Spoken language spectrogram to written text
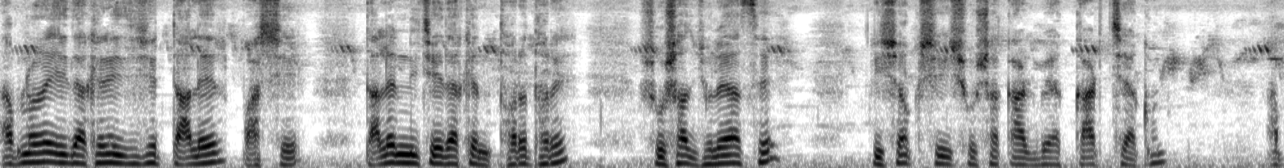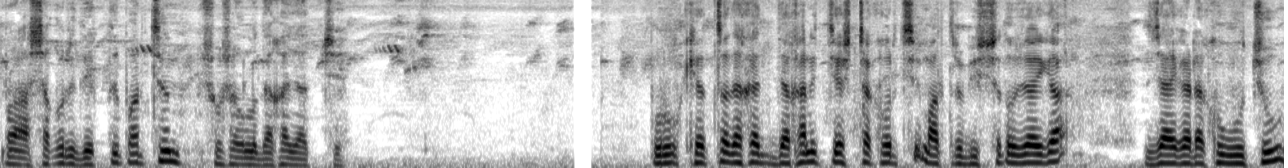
আপনারা এই দেখেন এই যে টালের পাশে, টালের নিচে দেখেন থরে থরে শসা ঝুলে আছে। কৃষক সেই শসা কাটবে, কাটছে এখন। আপনারা আশা করি দেখতে পাচ্ছেন, শসাগুলো দেখা যাচ্ছে। পুরো ক্ষেতটা দেখা, দেখানোর চেষ্টা করছি, মাত্র বিশ্বত জায়গা। জায়গাটা খুব উঁচু,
